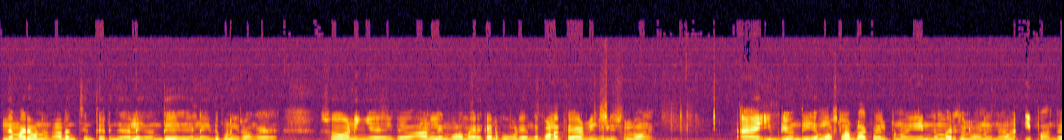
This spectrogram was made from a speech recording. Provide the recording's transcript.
இந்த மாதிரி ஒன்று நடந்துச்சுன்னு தெரிஞ்சாலே வந்து என்னை இது பண்ணிடுவாங்க ஸோ நீங்கள் இதை ஆன்லைன் மூலமாக எனக்கு அனுப்ப முடியாது அந்த பணத்தை அப்படின்னு சொல்லி சொல்லுவாங்க. இப்படி வந்து எமோஷ்னலாக பிளாக்மெயில் பண்ணுவாங்க. என்ன மாதிரி சொல்லுவானுங்கன்னா இப்போ அந்த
